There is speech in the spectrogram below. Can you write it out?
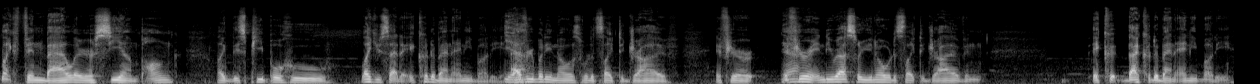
like Finn Balor, CM Punk, like these people who, like you said, it could have been anybody. Yeah. Everybody knows what it's like to drive. If you're Yeah. if you're an indie wrestler, you know what it's like to drive, and it could that could have been anybody.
